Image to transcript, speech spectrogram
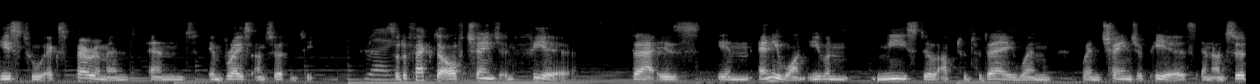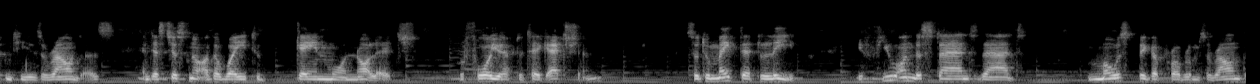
is to experiment and embrace uncertainty. Right. So the factor of change and fear that is in anyone, even me still up to today, when when change appears and uncertainty is around us, and there's just no other way to gain more knowledge before you have to take action. So to make that leap, if you understand that most bigger problems around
